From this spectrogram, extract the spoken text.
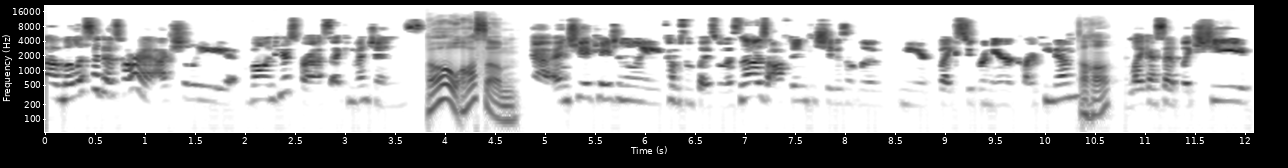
Uh, Melissa DeTora actually volunteers for us at conventions. Oh, awesome. Yeah, and she occasionally comes and plays with us. Not as often because she doesn't live near, like, super near Card Kingdom. Uh huh. Like I said, like, she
